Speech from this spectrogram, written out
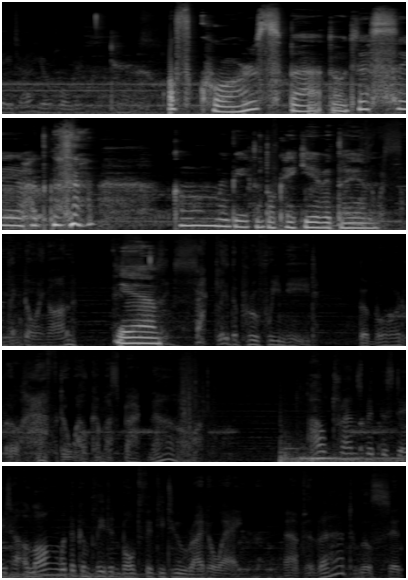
data you're holding. of course. But oh, did I say I had gonna... Come on, maybe I don't... Okay, give it to There him. Yeah. This is exactly the proof we need. The board will have to welcome us back now. I'll transmit this data along with the completed Bolt 52 right away. After that, we'll sit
